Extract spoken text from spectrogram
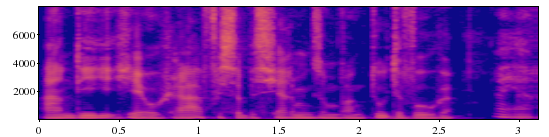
aan die geografische beschermingsomvang toe te voegen. Ah, ja.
